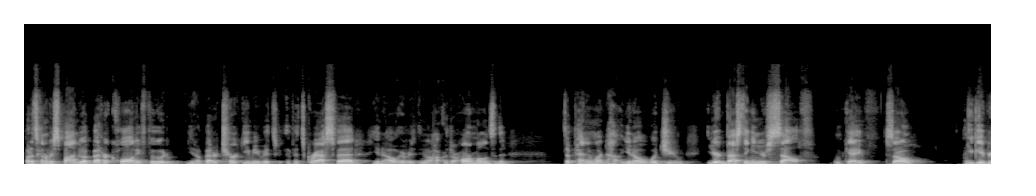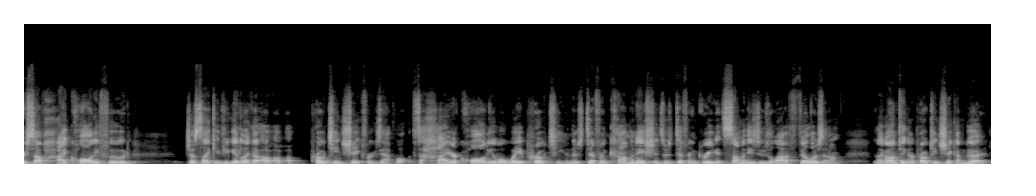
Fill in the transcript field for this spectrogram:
but it's going to respond to a better quality food. You know, better turkey. Maybe it's if it's grass fed. You know, you know, are there hormones in the depending what how, you know what you you're investing in yourself. Okay, so you give yourself high quality food just like if you get like a, a, a, protein shake, for example, it's a higher quality of a whey protein, and there's different combinations, there's different ingredients. Some of these use a lot of fillers in them. You're like, oh, I'm taking a protein shake, I'm good.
